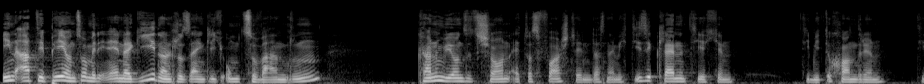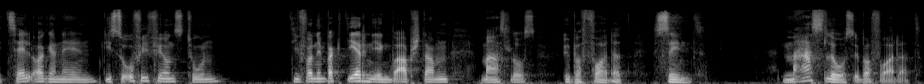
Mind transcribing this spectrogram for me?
in ATP und somit in Energie dann schlussendlich umzuwandeln, können wir uns jetzt schon etwas vorstellen, dass nämlich diese kleinen Tierchen, die Mitochondrien, die Zellorganellen, die so viel für uns tun, die von den Bakterien irgendwo abstammen, maßlos überfordert sind. Maßlos überfordert.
